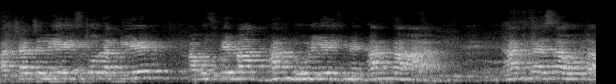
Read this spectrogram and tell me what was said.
अच्छा चलिए इसको रखिए। अब उसके बाद धन ढूंढिए, इसमें धन कहाँ है? धन कैसा होता?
